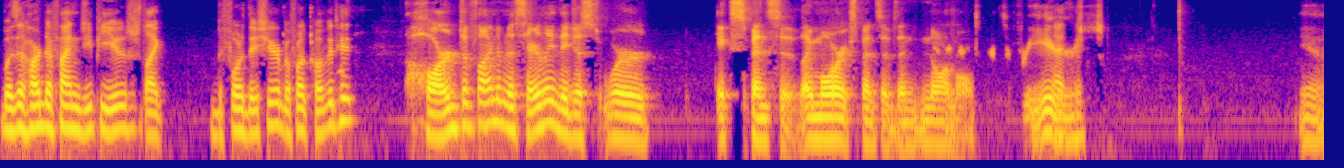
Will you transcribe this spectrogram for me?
was it hard to find GPUs like before this year, before COVID hit? Hard to find them necessarily. They just were expensive, like more expensive than normal. for years. Yeah,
